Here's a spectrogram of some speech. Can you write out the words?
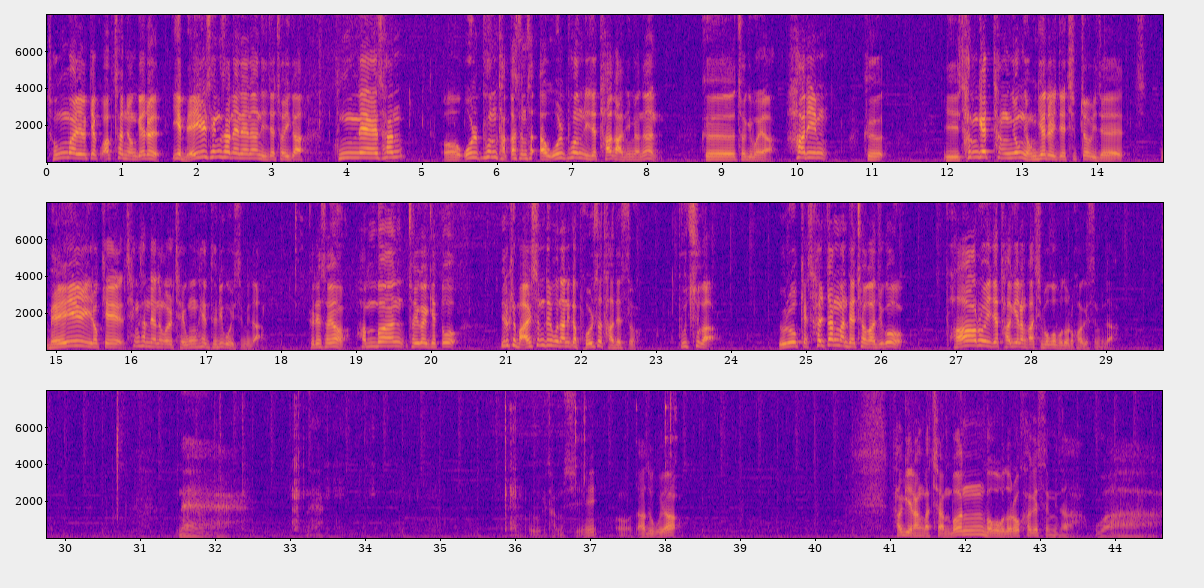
정말 이렇게 꽉 찬 연계를 이게 매일 생산해내는 이제 저희가 국내산 어, 올품 닭가슴살 아 올품 이제 닭 아니면은 그 저기 뭐야 할인 그 이 삼계탕용 연계를 이제 직접 이제 매일 이렇게 생산되는 걸 제공해 드리고 있습니다. 그래서요 한번 저희가 이게 또 이렇게 말씀드리고 나니까 벌써 다 됐어 부추가 요렇게 살짝만 데쳐가지고 바로 이제 닭이랑 같이 먹어보도록 하겠습니다. 네. 이렇게 잠시 어, 놔두고요. 닭이랑 같이 한번 먹어보도록 하겠습니다. 와,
